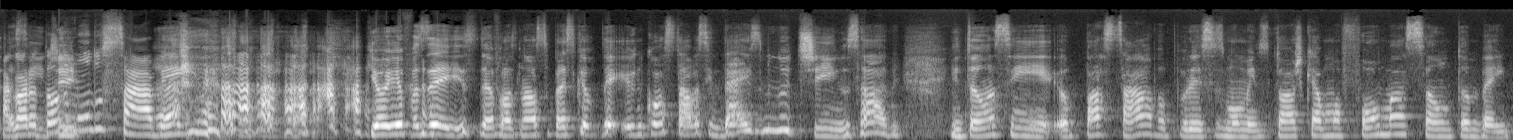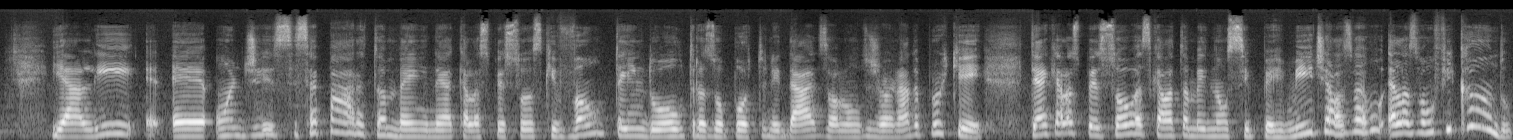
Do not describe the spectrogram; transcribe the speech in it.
Agora assim, todo de... mundo sabe, hein? que eu ia fazer isso, né? Eu falava, nossa, parece que eu, eu encostava assim 10 minutinhos, sabe? Então, assim, eu passava por esses momentos. Então, acho que é uma formação também. E ali é, é onde se separa também, né? Aquelas pessoas que vão tendo outras oportunidades ao longo da jornada, porque tem aquelas pessoas que ela também não se permite, elas, vai, elas vão ficando.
